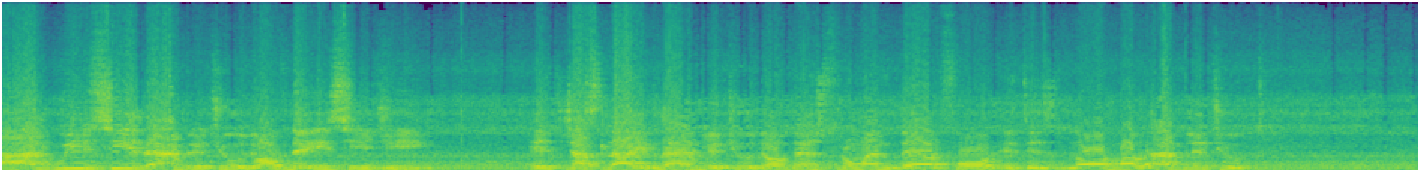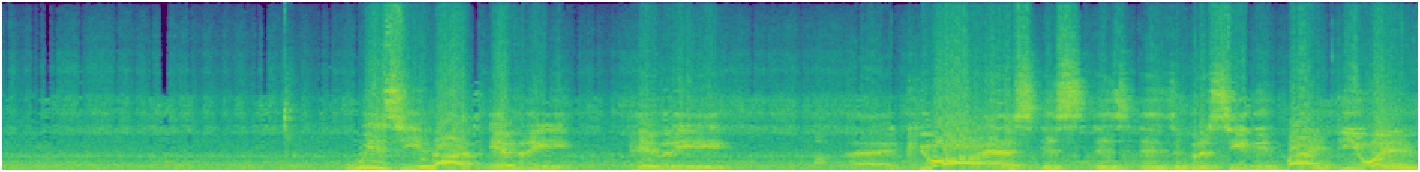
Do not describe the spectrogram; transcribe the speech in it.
And we see the amplitude of the ECG. It's just like the amplitude of the instrument, therefore it is normal amplitude. We see that every every uh, QRS is, is, is preceded by P wave.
